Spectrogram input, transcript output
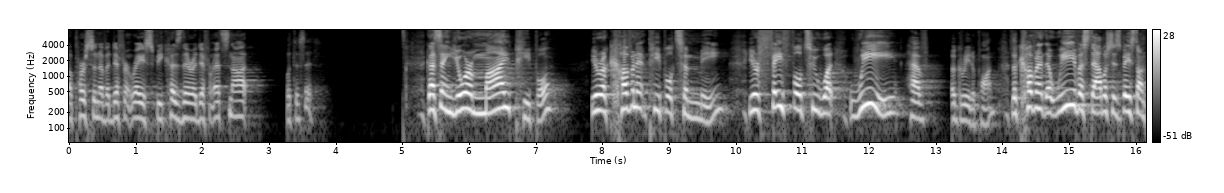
a person of a different race because they're a different. That's not what this is. God's saying, You're my people. You're a covenant people to me. You're faithful to what we have agreed upon. The covenant that we've established is based on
